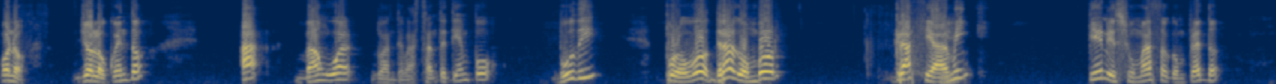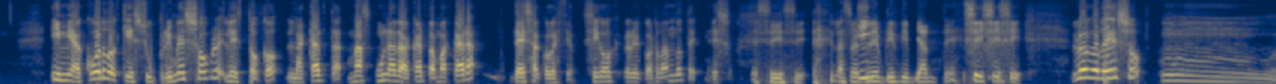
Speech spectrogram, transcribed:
bueno, yo lo cuento, a Vanguard durante bastante tiempo, Buddy probó Dragon Ball, gracias a mí, tiene su mazo completo. Y me acuerdo que su primer sobre les tocó la carta más, una de las cartas más caras de esa colección. Sigo recordándote eso. Sí, sí. La suerte Y- de principiante. Sí, sí, sí. Luego de eso, mm,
